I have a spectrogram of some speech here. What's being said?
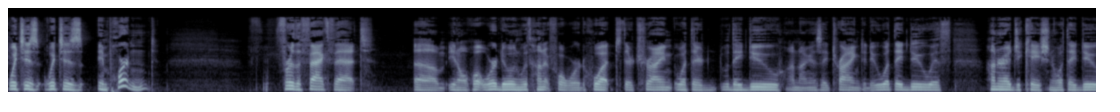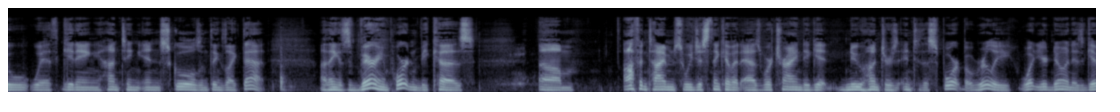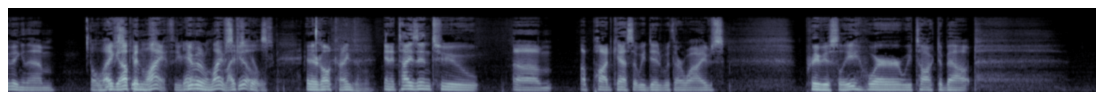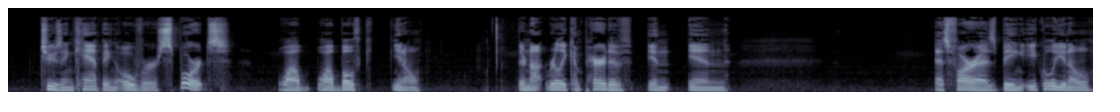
Which is which is important for the fact that um, you know what we're doing with Hunt It Forward, what they're trying, what they're what they do. I'm not going to say trying to do what they do with hunter education, what they do with getting hunting in schools and things like that. I think it's very important because um, oftentimes we just think of it as we're trying to get new hunters into the sport, but really what you're doing is giving them a leg Life up in life. You're Yeah, giving them life, skills. and there's all kinds of them. And it ties into um, a podcast that we did with our wives previously where we talked about choosing camping over sports while while both you know they're not really comparative in in as far as being equal you know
